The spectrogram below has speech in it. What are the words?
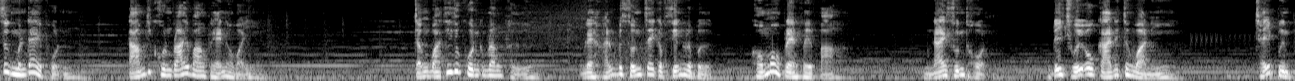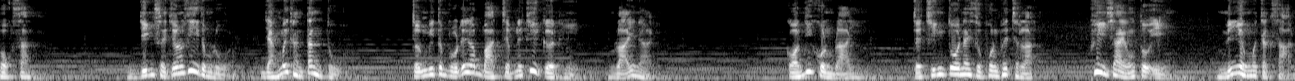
ซึ่งมันได้ผลตามที่คนร้ายวางแผนเอาไว้ จังหวะที่ทุกคนกำลังเผลอและหันไปสนใจกับเสียงระเบิดของหม้อแปลงไฟฟ้า นายสุนทรได้ฉวยโอกาสในจังหวะนี้ ใช้ปืนพกสั้นยิงใส่เจ้าหน้าที่ตำรวจอย่างไม่ทันตั้งตัว จนมีตำรวจได้รับบาดเจ็บในที่เกิดเหตุหลายนายก่อนที่คนร้ายจะชิงตัวนายสุพลเพชรรัตพี่ชายของตัวเองหนีออกมาจากศาล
